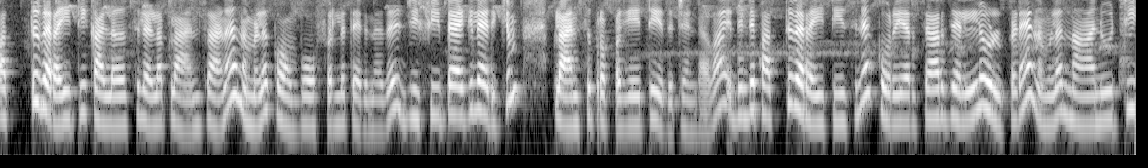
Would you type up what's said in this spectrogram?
പത്ത് വെറൈറ്റി കളേഴ്സിലുള്ള ആണ് നമ്മൾ കോംബോ ഓഫറിൽ തരുന്നത്. ജിഫി ബാഗിലായിരിക്കും പ്ലാന്റ്സ് പ്രൊപ്പഗേറ്റ് ചെയ്തിട്ടുണ്ടാവുക. ഇതിന്റെ പത്ത് വെറൈറ്റീസിന് കൊറിയർ ചാർജ് എല്ലാം ഉൾപ്പെടെ നമ്മൾ നാനൂറ്റി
